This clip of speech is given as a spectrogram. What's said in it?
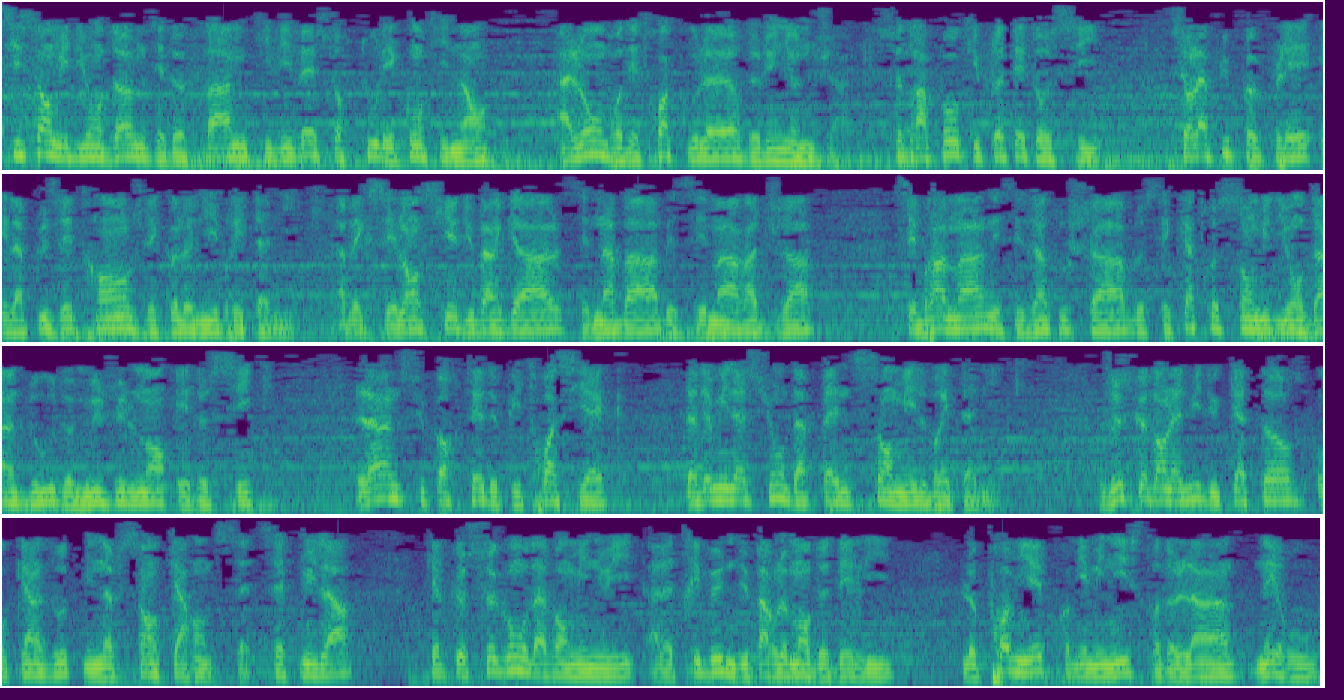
600 millions d'hommes et de femmes qui vivaient sur tous les continents à l'ombre des trois couleurs de l'Union Jack. Ce drapeau qui flottait aussi sur la plus peuplée et la plus étrange des colonies britanniques, avec ses lanciers du Bengale, ses nababs et ses maharajas, ses brahmanes et ses intouchables, ses 400 millions d'hindous, de musulmans et de sikhs, l'Inde supportait depuis trois siècles la domination d'à peine 100 000 Britanniques. Jusque dans la nuit du 14 au 15 août 1947. Cette nuit-là, quelques secondes avant minuit, à la tribune du Parlement de Delhi, le premier Premier ministre de l'Inde, Nehru,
